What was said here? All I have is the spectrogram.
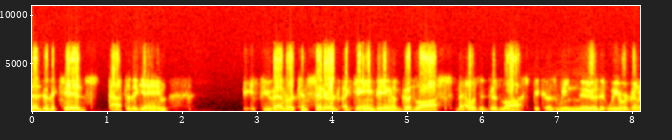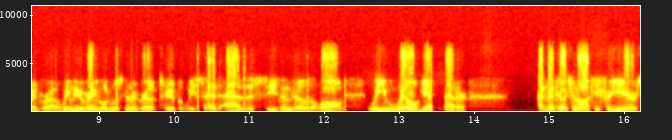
said to the kids after the game, if you've ever considered a game being a good loss, that was a good loss because we knew that we were going to grow. We knew Ringgold was going to grow too, but we said as this season goes along, we will get better. I've been coaching hockey for years,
